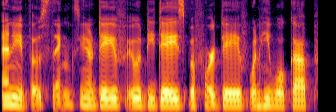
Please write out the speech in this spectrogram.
any of those things. You know, Dave, it would be days before Dave, when he woke up,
